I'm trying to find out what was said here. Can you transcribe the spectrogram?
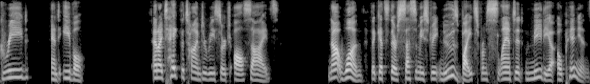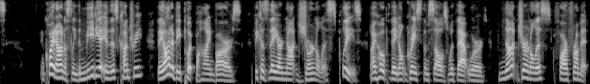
greed, and evil. And I take the time to research all sides. Not one that gets their Sesame Street news bites from slanted media opinions. And quite honestly, the media in this country, they ought to be put behind bars because they are not journalists. Please, I hope they don't grace themselves with that word. Not journalists, far from it.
